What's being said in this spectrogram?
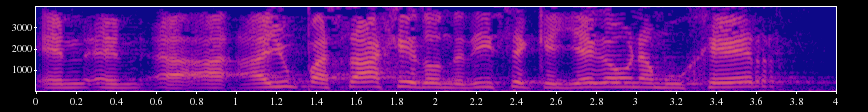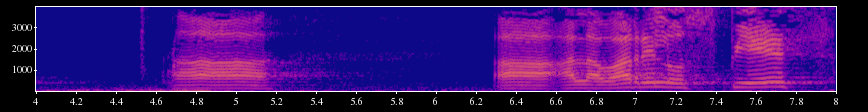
Hay un pasaje donde dice que llega una mujer a, lavarle los pies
